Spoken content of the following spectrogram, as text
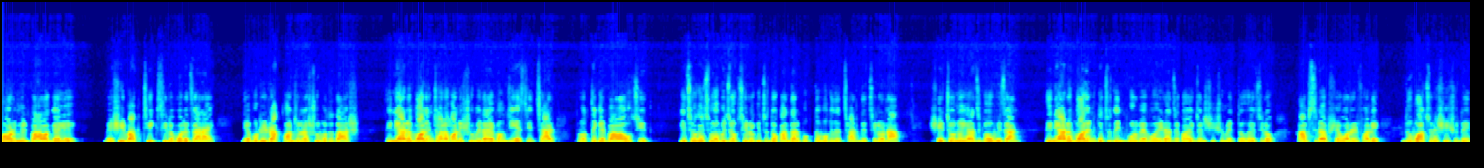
গরমিল পাওয়া গেলে বেশিরভাগ ঠিক ছিল বলে জানায় deputy drug controller Subrata Das. তিনি আরও বলেন, জনগণের সুবিধা এবং জিএসটি ছাড় প্রত্যেকের পাওয়া উচিত। কিছু কিছু অভিযোগ ছিল, কিছু দোকানদার ভুক্তভোগীদের ছাড় দিচ্ছিল না। সেজন্যই আজকে অভিযান। তিনি আরও বলেন, কিছুদিন পূর্বে বহিরাজ্যে কয়েকজন শিশু মৃত্যু হয়েছিল কাপ সিরাপ সেবনের ফলে। দু বছরের শিশুদের,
